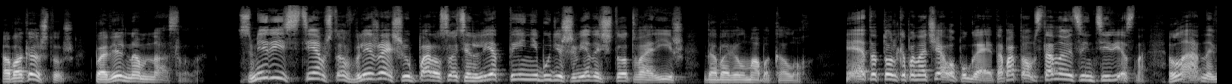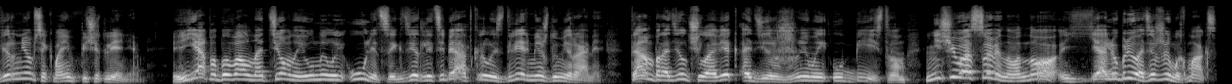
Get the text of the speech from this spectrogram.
А пока что ж, поверь нам на слово». «Смирись с тем, что в ближайшую пару сотен лет ты не будешь ведать, что творишь», — добавил Маба Колох. «Это только поначалу пугает, а потом становится интересно. Ладно, вернемся к моим впечатлениям. Я побывал на темной и унылой улице, где для тебя открылась дверь между мирами. Там бродил человек, одержимый убийством. Ничего особенного, но я люблю одержимых, Макс.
